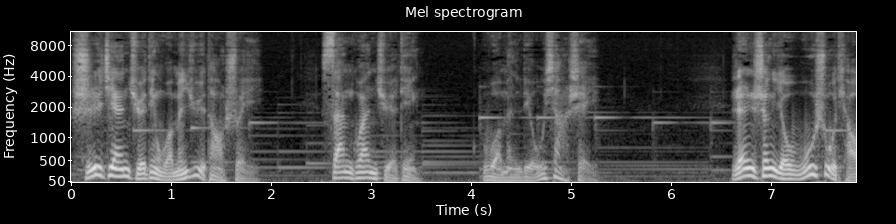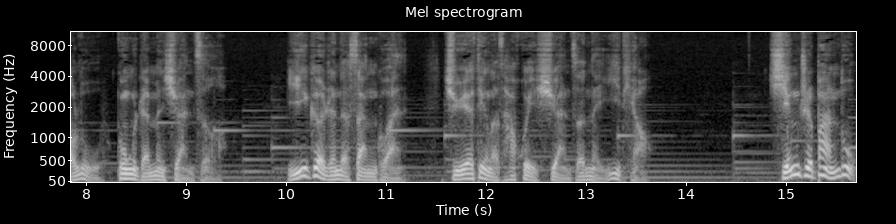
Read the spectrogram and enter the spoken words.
时间决定我们遇到谁，三观决定我们留下谁。人生有无数条路供人们选择，一个人的三观决定了他会选择哪一条。行至半路，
